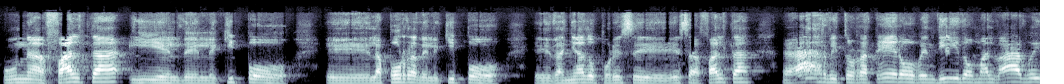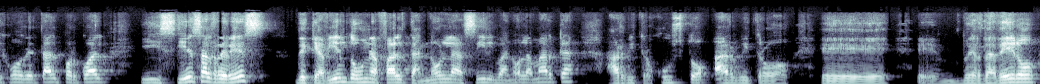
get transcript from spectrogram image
una falta y el del equipo, eh, la porra del equipo eh, dañado por ese, esa falta, árbitro ratero, vendido, malvado, hijo de tal por cual. Y si es al revés, de que habiendo una falta no la silba, no la marca, árbitro justo, árbitro eh, verdadero,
